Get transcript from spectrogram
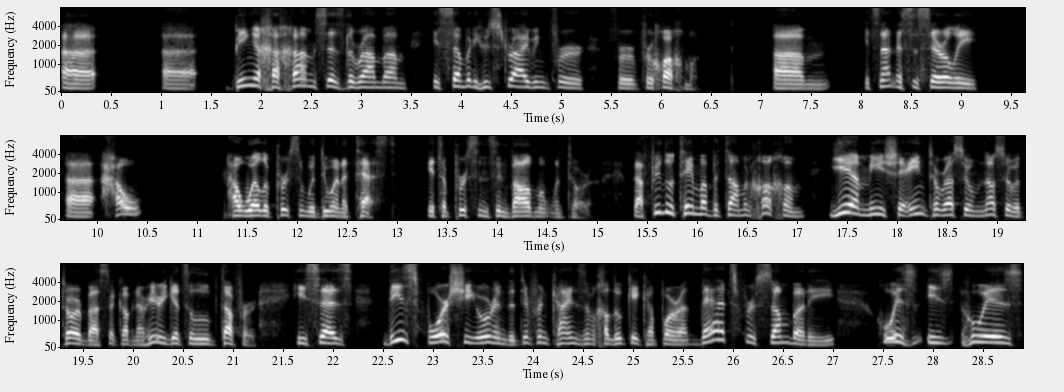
uh, uh, being a chacham, says the Rambam, is somebody who's striving for for for chachma. Um, it's not necessarily uh, how how well a person would do on a test. It's a person's involvement with Torah. Now here he gets a little tougher. He says these four shiurim, the different kinds of chaluki kapora, that's for somebody who is is who is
